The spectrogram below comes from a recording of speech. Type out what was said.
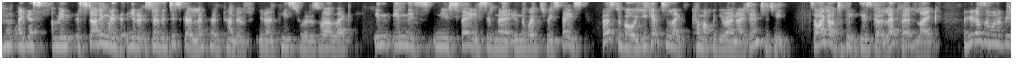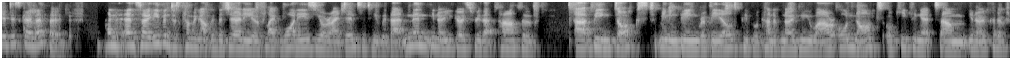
I guess, I mean, starting with, you know, so the disco leopard kind of, you know, piece to it as well, like in, in this new space, in the, in the Web3 space, first of all, you get to like come up with your own identity. So I got to pick disco leopard, like who doesn't want to be a disco leopard? And, and so even just coming up with the journey of like, what is your identity with that? And then, you know, you go through that path of uh, being doxed, meaning being revealed, people kind of know who you are or not, or keeping it, um, you know, kind of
